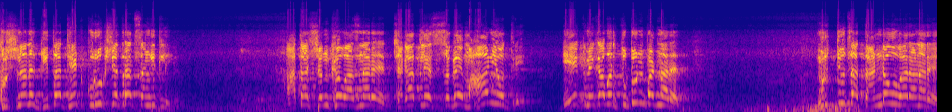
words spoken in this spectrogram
कृष्णानं गीता थेट कुरुक्षेत्रात सांगितली. आता शंख वाजणार आहेत जगातले सगळे महान योद्धे एकमेकावर तुटून पडणार आहेत. मृत्यूचा तांडव उभा राहणार आहे.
